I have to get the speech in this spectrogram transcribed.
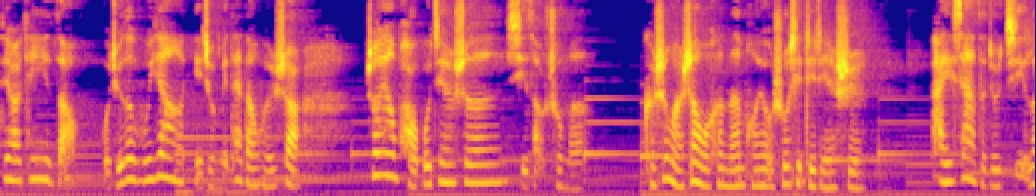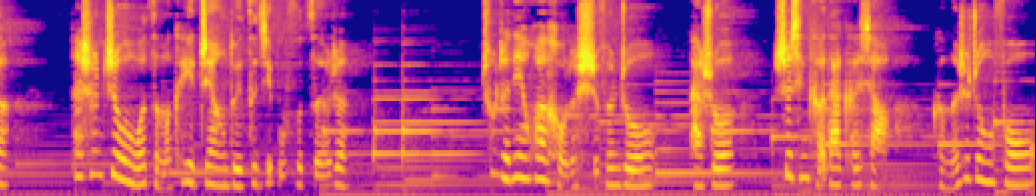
第二天一早，我觉得无恙，也就没太当回事儿。照样跑步、健身、洗澡、出门。可是晚上我和男朋友说起这件事，他一下子就急了，大声质问我怎么可以这样对自己不负责任。冲着电话吼了十分钟，他说事情可大可小，可能是中风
